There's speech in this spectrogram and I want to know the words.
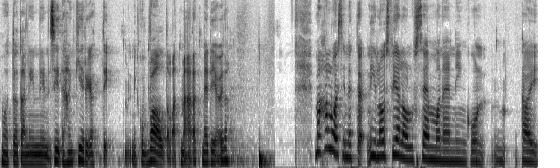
mutta tota, niin, niin siitähän kirjoitti niinku valtavat määrät medioita. Mä haluaisin, että niillä olisi vielä ollut semmoinen, niin kuin, tai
